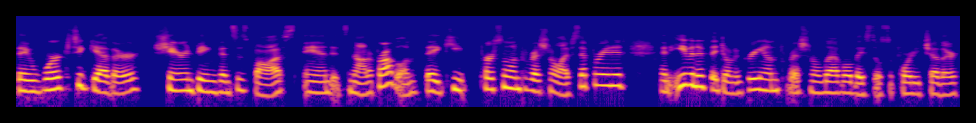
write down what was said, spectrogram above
They work together, Sharon being Vince's boss, and it's not a problem. They keep personal and professional life separated, and even if they don't agree on professional level, they still support each other.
